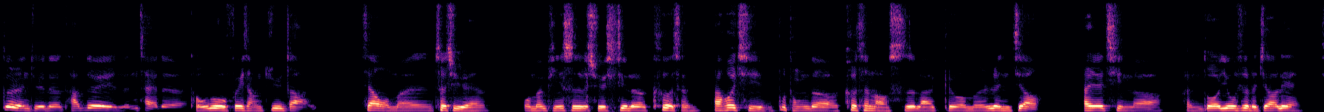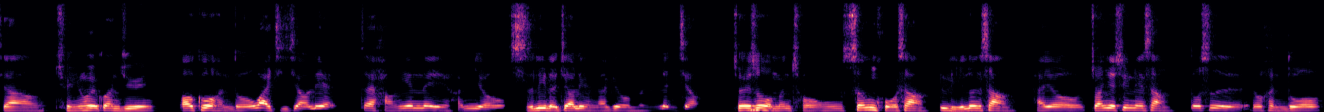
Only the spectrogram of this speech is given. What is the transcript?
个人觉得他对人才的投入非常巨大。像我们测取员，我们平时学习的课程，他会请不同的课程老师来给我们任教。他也请了很多优秀的教练，像全运会冠军，包括很多外籍教练，在行业内很有实力的教练来给我们任教。所以说，我们从生活上、理论上，还有专业训练上，都是有很多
